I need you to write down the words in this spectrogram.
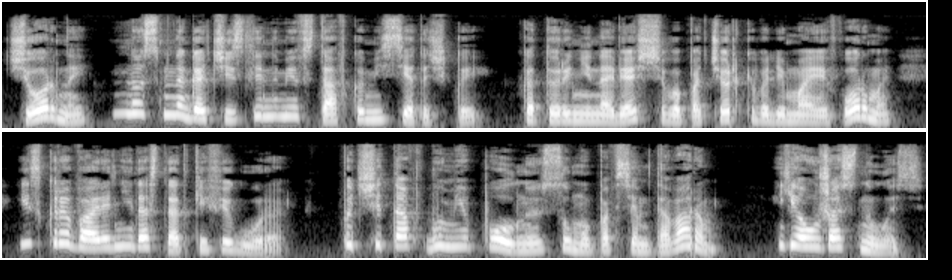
Черный, но с многочисленными вставками-сеточкой, которые ненавязчиво подчеркивали мои формы и скрывали недостатки фигуры. Подсчитав в уме полную сумму по всем товарам, я ужаснулась,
